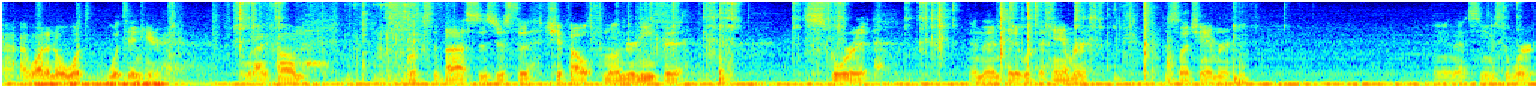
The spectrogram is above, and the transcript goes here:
I, I want to know what, what's in here. What I found works the best is just to chip out from underneath it, score it, and then hit it with the hammer, the sledgehammer, and that seems to work.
